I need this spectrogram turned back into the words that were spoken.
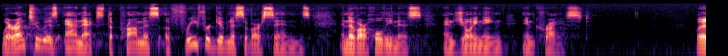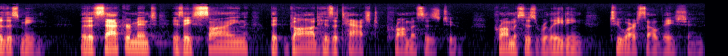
whereunto is annexed the promise of free forgiveness of our sins and of our holiness and joining in Christ. What does this mean? That a sacrament is a sign that God has attached promises to, promises relating to our salvation,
